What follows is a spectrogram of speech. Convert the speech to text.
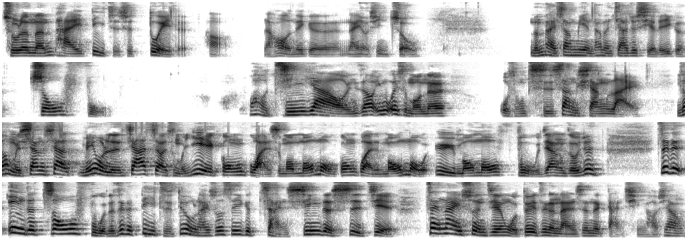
除了门牌地址是对的，好，然后那个男友姓周，门牌上面他们家就写了一个周府。我好惊讶哦！你知道因为为什么呢？我从池上乡来。你知道我们乡下没有人家叫什么叶公馆、什么某某公馆、某某御、某某府这样子。我觉得这个印着周府的这个地址对我来说是一个崭新的世界。在那一瞬间，我对这个男生的感情好像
